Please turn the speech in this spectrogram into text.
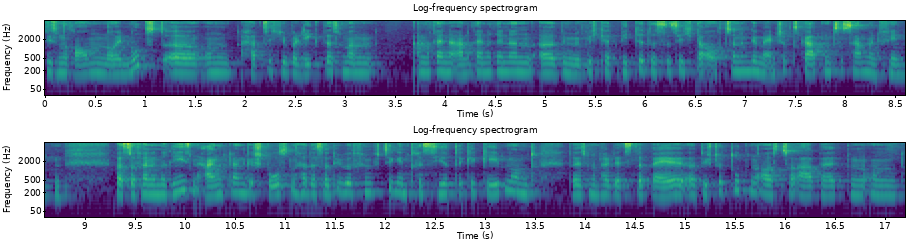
diesen Raum neu nutzt äh, und hat sich überlegt, dass man Anrainer, Anrainerinnen die Möglichkeit bietet, dass sie sich da auch zu einem Gemeinschaftsgarten zusammenfinden. Was auf einen riesen Anklang gestoßen hat, es hat über 50 Interessierte gegeben und da ist man halt jetzt dabei, äh, die Statuten auszuarbeiten und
